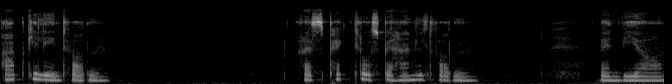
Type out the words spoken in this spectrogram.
abgelehnt werden, respektlos behandelt werden, wenn wir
